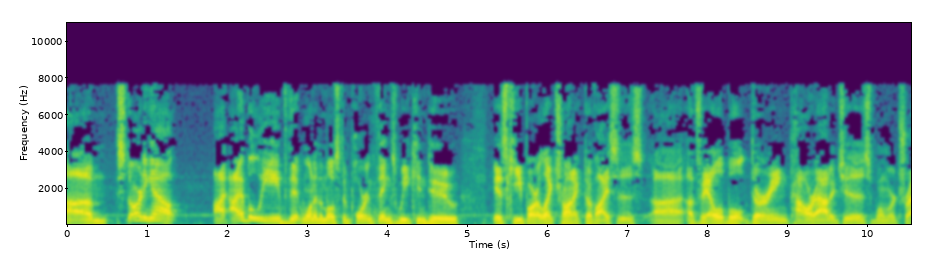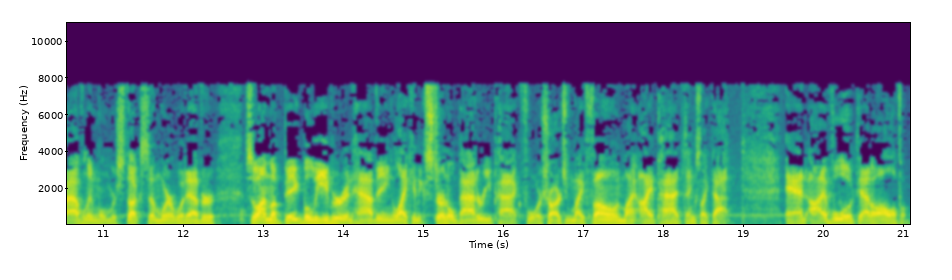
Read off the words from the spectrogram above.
Um, starting out, I, I believe that one of the most important things we can do is keep our electronic devices uh, available during power outages, when we're traveling, when we're stuck somewhere, whatever. So I'm a big believer in having like an external battery pack for charging my phone, my iPad, things like that. And I've looked at all of them.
